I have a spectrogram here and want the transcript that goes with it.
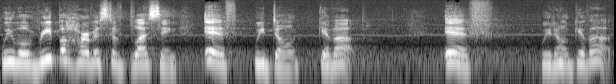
we will reap a harvest of blessing if we don't give up. If we don't give up.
